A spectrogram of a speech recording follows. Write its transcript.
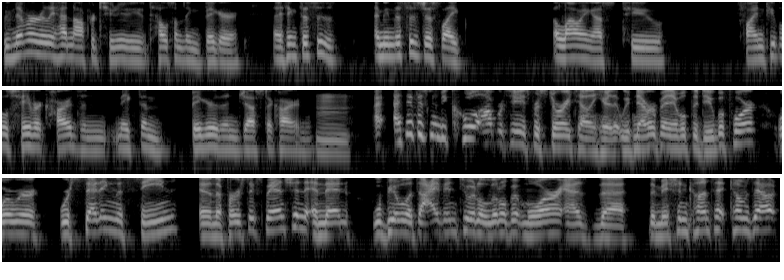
we've never really had an opportunity to tell something bigger. And I think this is, I mean, this is just like allowing us to find people's favorite cards and make them bigger than just a card. Mm. I, I think there's going to be cool opportunities for storytelling here that we've never been able to do before, where we're we're setting the scene in the first expansion, and then we'll be able to dive into it a little bit more as the the mission content comes out,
